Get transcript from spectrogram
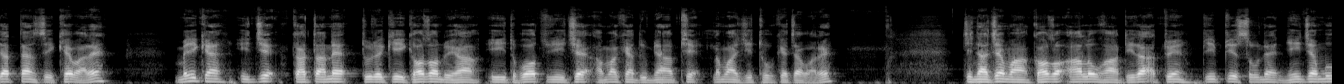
ရပ်တန့်စေခဲ့ပါတယ်။အမေရိကန်၊အီဂျစ်၊ကာတာနဲ့တူရကီခေါင်းဆောင်တွေဟာဤသဘောတူညီချက်အမခံသူများအဖြစ်လက်မှတ်ရေးထိုးခဲ့ကြပါတယ်။ ကြေညာချက်မှာခေါင်းဆောင်အားလုံးဟာဒေသအတွင်းပြည်ပြည့်စုံတဲ့ငြိမ်းချမ်းမှု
